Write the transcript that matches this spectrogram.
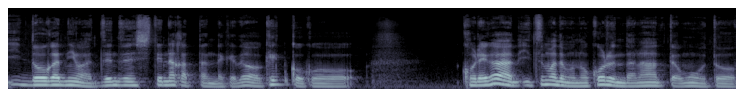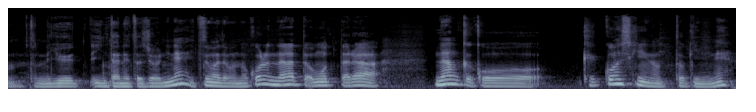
動画には全然してなかったんだけど結構こうこれがいつまでも残るんだなって思うとそのインターネット上にねいつまでも残るんだなって思ったらなんかこう結婚式の時にね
